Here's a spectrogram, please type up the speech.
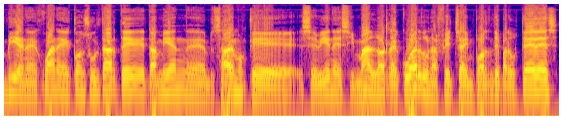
Bien, eh, Juan, eh, consultarte, también eh, sabemos que se viene, si mal no recuerdo, una fecha importante para ustedes,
